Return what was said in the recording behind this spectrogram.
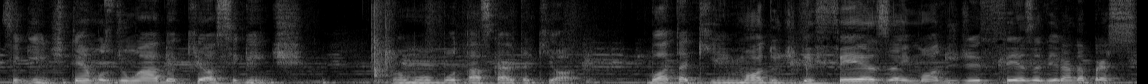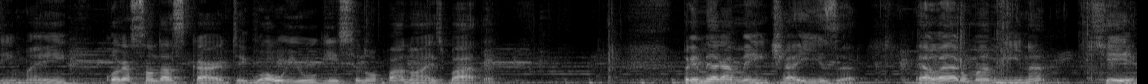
Seguinte, temos de um lado aqui, ó, seguinte. Vamos botar as cartas aqui, ó. Bota aqui em modo de defesa e modo de defesa virada para cima, hein? Coração das cartas, igual o Yugi ensinou para nós, Bada. Primeiramente, a Isa, ela era uma mina que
